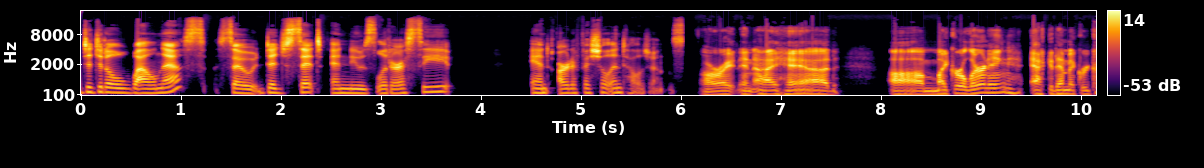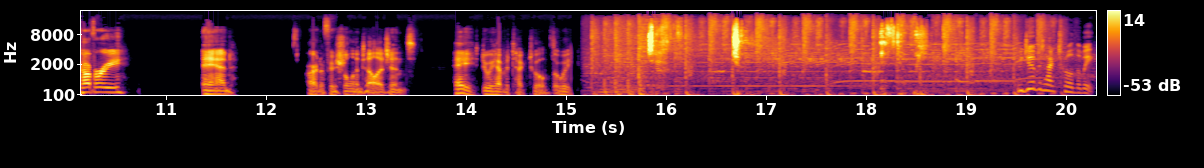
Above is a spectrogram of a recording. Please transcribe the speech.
digital wellness, so DigCit and news literacy, and artificial intelligence. All right, and I had um, micro learning, academic recovery, and artificial intelligence. Hey, do we have a tech tool of the week? We do have a tech tool of the week.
